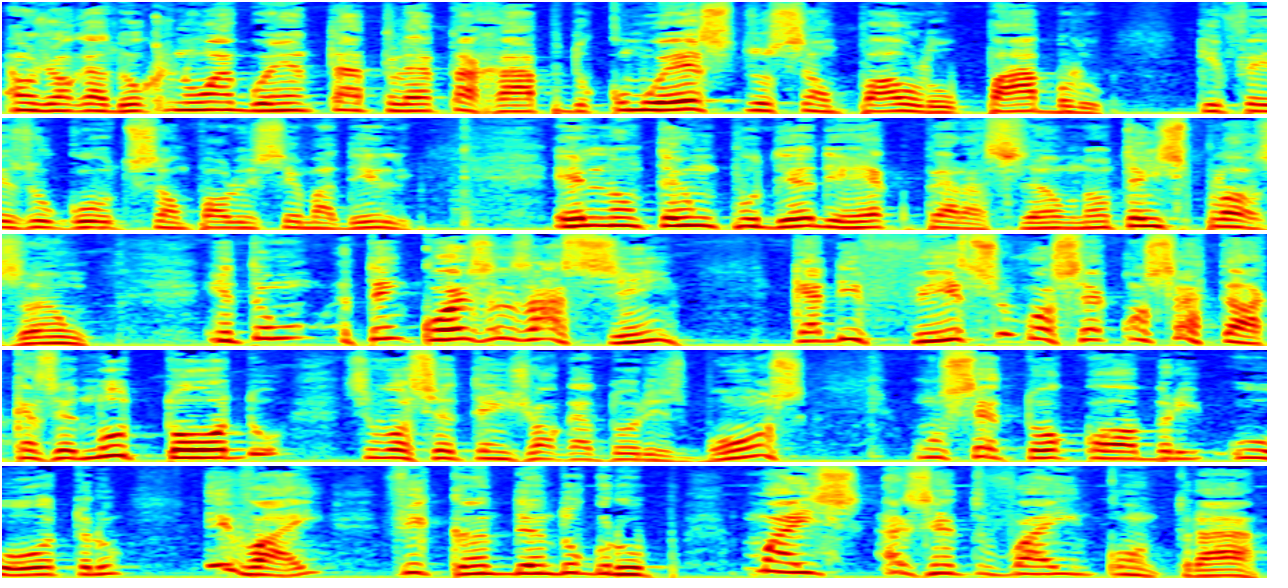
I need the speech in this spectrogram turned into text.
é um jogador que não aguenta atleta rápido, como esse do São Paulo, o Pablo, que fez o gol do São Paulo em cima dele. Ele não tem um poder de recuperação, não tem explosão. Então, tem coisas assim que é difícil você consertar. Quer dizer, no todo, se você tem jogadores bons, um setor cobre o outro e vai ficando dentro do grupo. Mas a gente vai encontrar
